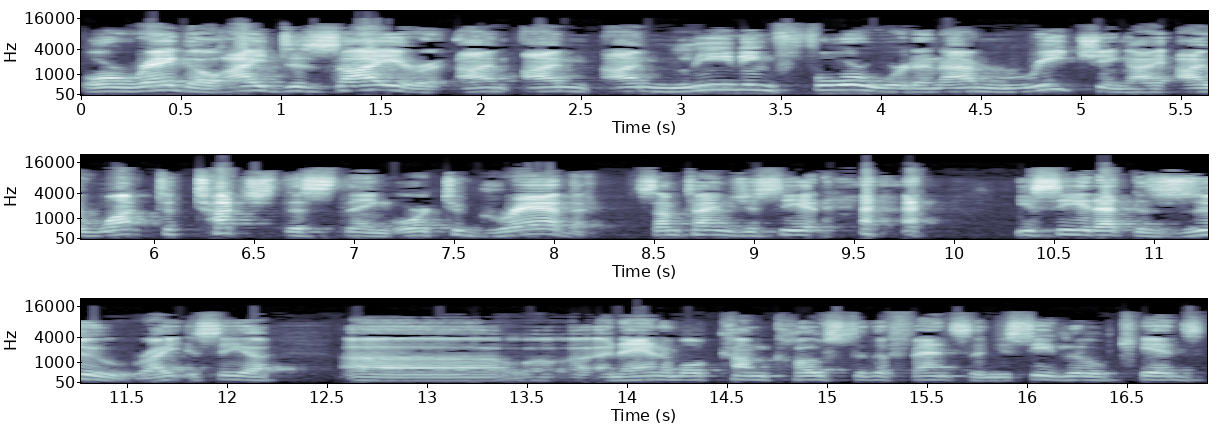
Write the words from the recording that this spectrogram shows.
Orego, I desire it. I'm, I'm, I'm leaning forward and I'm reaching. I, I want to touch this thing or to grab it. Sometimes you see it, you see it at the zoo, right? You see a, uh, an animal come close to the fence and you see little kids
